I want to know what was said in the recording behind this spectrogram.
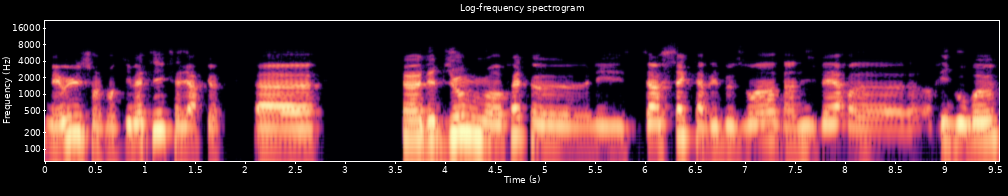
mais oui, le changement climatique, c'est-à-dire que euh, des biomes où en fait euh, les insectes avaient besoin d'un hiver euh, rigoureux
